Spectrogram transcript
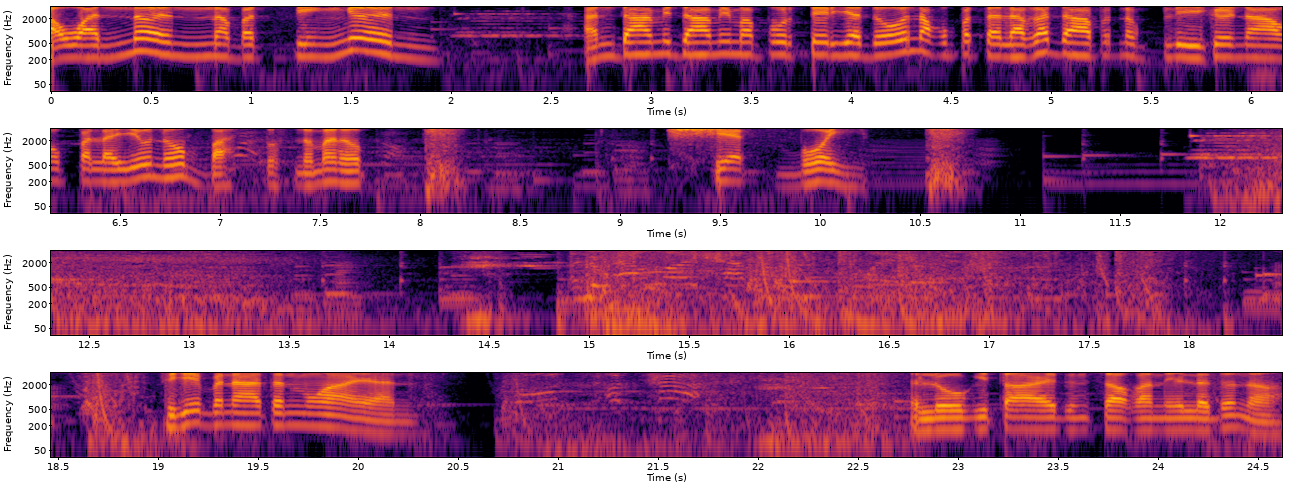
Awanan, nabatingin. Ang dami-dami mapurterya doon. Ako pa talaga, dapat nag-flicker na ako pala yun, no? Bastos naman, oh. Shit, boy. Sige, banatan mo nga yan. Nalugi tayo dun sa kanila dun ah.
